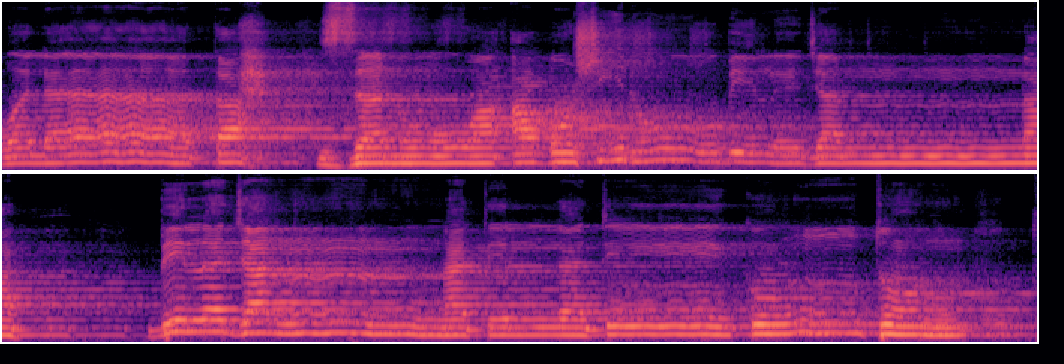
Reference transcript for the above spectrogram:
ولا تحزنوا وأبشروا بالجنة بالجنة التي كنتم যে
